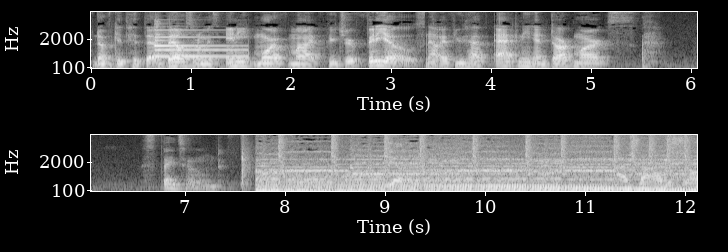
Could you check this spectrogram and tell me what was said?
and don't forget to hit that bell so don't miss any more of my future videos. Now, if you have acne and dark marks, stay tuned. Yeah. I tried to show.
